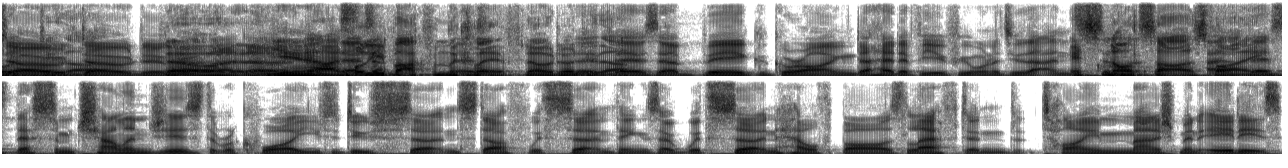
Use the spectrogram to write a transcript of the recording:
do don't, that. don't do No, that. no, no. You know, I Pull said- you back from the cliff. No, don't do that. There's a big grind ahead of you if you want to do that. And It's some- not uh, satisfying. there's, there's some challenges that require you to do certain stuff with certain things, uh, with certain health bars left and time management. It is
